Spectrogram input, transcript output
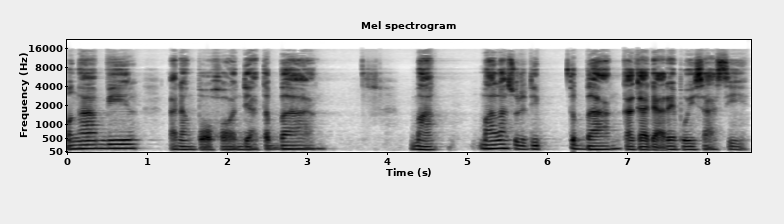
mengambil, kadang pohon dia tebang, malah sudah ditebang, kagak ada reboisasi.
